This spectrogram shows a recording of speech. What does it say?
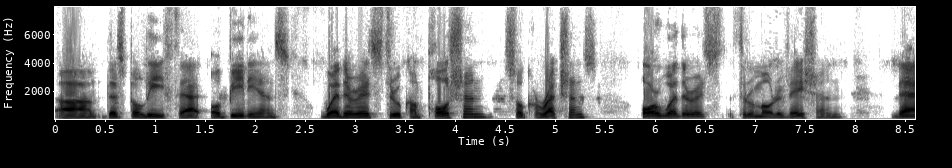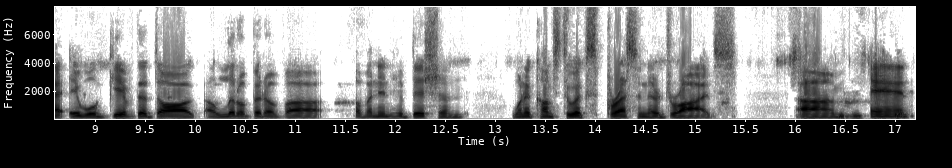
um, this belief that obedience, whether it's through compulsion, so corrections, or whether it's through motivation, that it will give the dog a little bit of a, of an inhibition when it comes to expressing their drives um, mm-hmm. and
